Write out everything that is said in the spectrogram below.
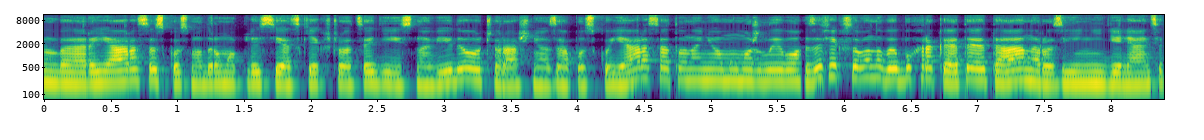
МБР Ярса з космодрому Плісєцьк. Якщо це дійсно відео вчорашнього запуску Ярса, то на ньому можливо зафіксовано вибух ракети та на розгінній ділянці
